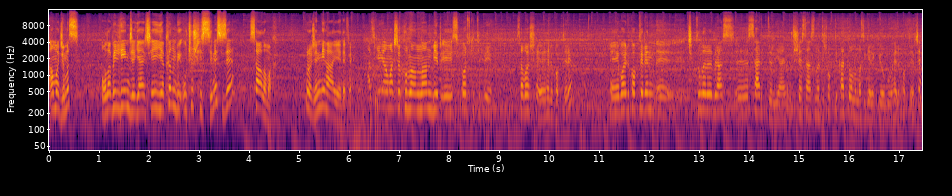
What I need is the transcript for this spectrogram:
Amacımız olabildiğince gerçeğe yakın bir uçuş hissini size sağlamak. Projenin nihai hedefi. Askeri amaçla kullanılan bir e, Sikorsky tipi savaş e, helikopteri. E, bu helikopterin e, çıktıları biraz e, serttir yani uçuş esnasında da çok dikkatli olunması gerekiyor bu helikopter için.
